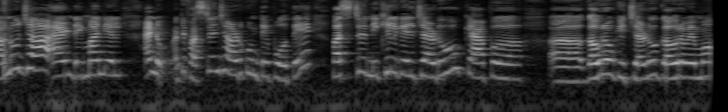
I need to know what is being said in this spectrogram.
తనుజ అండ్ ఇమాన్యుయల్ అండ్ అంటే ఫస్ట్ నుంచి ఆడుకుంటే పోతే ఫస్ట్ నిఖిల్ గెలిచాడు క్యాప్ గౌరవ్కి ఇచ్చాడు. గౌరవ్ ఏమో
